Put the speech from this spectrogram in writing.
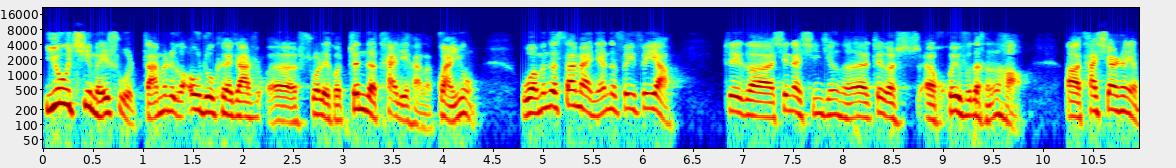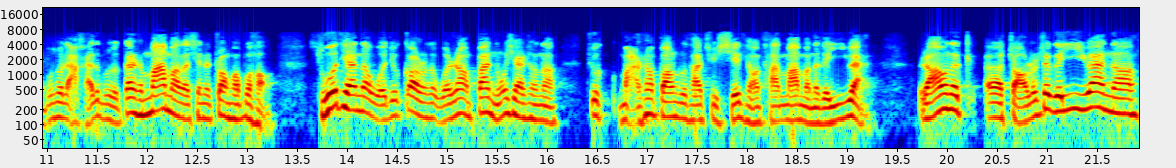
优奇霉素，咱们这个欧洲科学家说，呃，说了以后真的太厉害了，管用。我们的三百年的菲菲呀。这个现在心情很，这个是呃恢复的很好啊，他先生也不错，俩孩子不错，但是妈妈呢现在状况不好。昨天呢我就告诉他，我让班农先生呢就马上帮助他去协调他妈妈那个医院。然后呢，呃，找了这个医院呢，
